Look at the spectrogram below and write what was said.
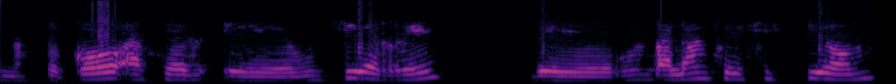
nos tocó hacer eh, un cierre de un balance de gestión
